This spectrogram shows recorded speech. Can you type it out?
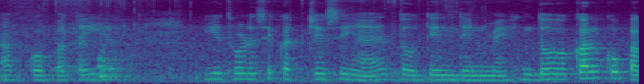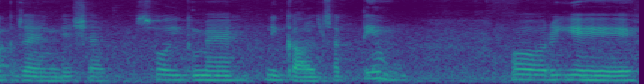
आपको पता ही है। ये थोड़े से कच्चे से हैं, दो तीन दिन में। दो, कल को पक जाएँगे शायद। सो एक मैं निकाल सकती हूँ। और ये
